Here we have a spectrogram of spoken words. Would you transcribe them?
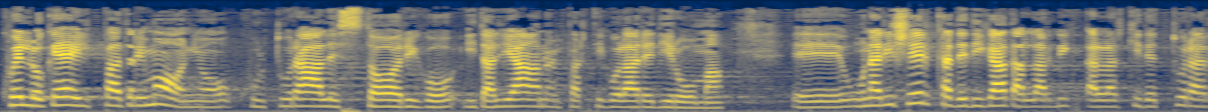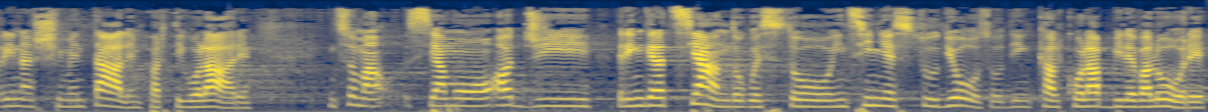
quello che è il patrimonio culturale storico italiano, in particolare di Roma. Eh, una ricerca dedicata all'architettura rinascimentale in particolare. Insomma, stiamo oggi ringraziando questo insigne studioso di incalcolabile valore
